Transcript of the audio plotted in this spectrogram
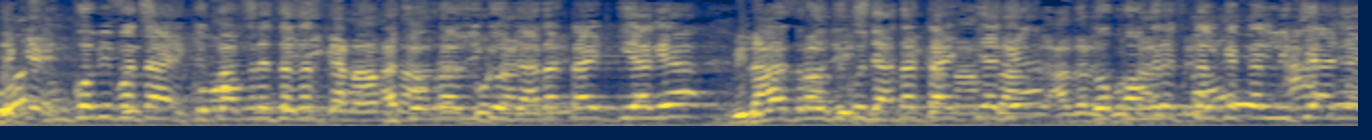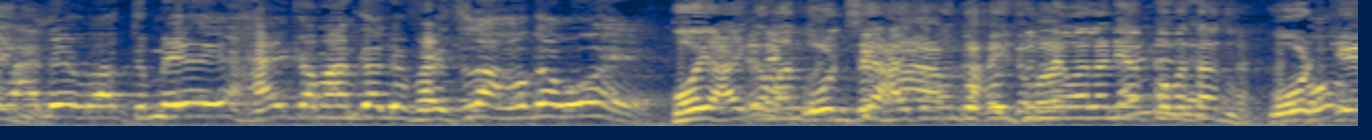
देखिए, उनको भी पता है कि कांग्रेस अगर नाम अशोक राव जी को ज़्यादा टाइट किया गया विलास राव जी को ज़्यादा टाइट किया गया तो कांग्रेस कल के कल नीचे आ जाएगी। वक्त में हाईकमान का जो फैसला होगा वो है। कोई हाईकमान कोर्ट से उनके हाईकमान को कोई सुनने वाला नहीं आपको बता दूँ। कोर्ट के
